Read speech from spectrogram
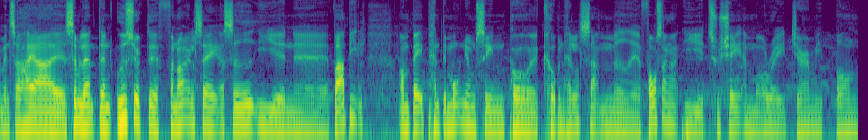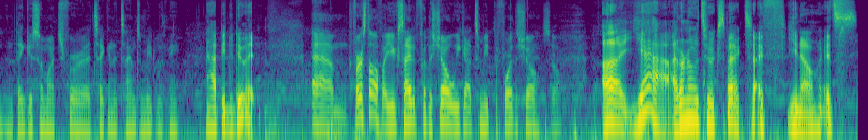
Jamen, så har jeg øh, simpelthen den udsøgte fornøjelse af at sidde i en øh, varebil om bag Pandemonium-scenen på øh, Copenhagen sammen med øh, forsanger i Touché Amore, Jeremy Bone. And thank you so much for uh, taking the time to meet with me. Happy to do it. Um, first off, are you excited for the show? We got to meet before the show, so Uh, yeah, I don't know what to expect. I, you know, it's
